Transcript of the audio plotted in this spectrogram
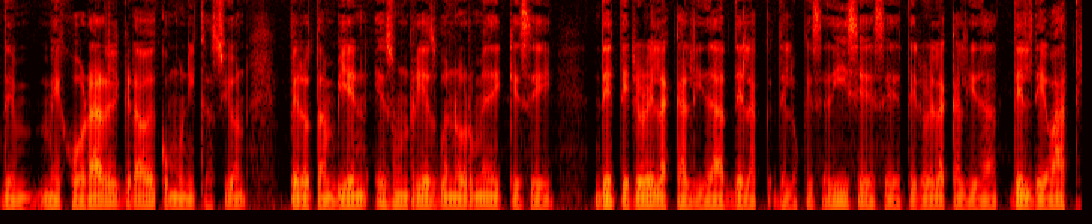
de, mejorar el grado de comunicación, pero también es un riesgo enorme de que se deteriore la calidad de, la, de, lo que se dice, se deteriore la calidad del debate.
